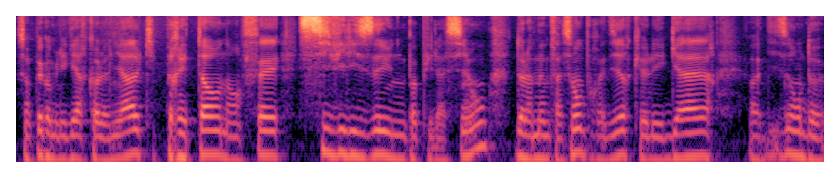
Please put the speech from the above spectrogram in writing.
C'est un peu comme les guerres coloniales qui prétendent en fait civiliser une population. De la même façon, on pourrait dire que les guerres disons, de,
